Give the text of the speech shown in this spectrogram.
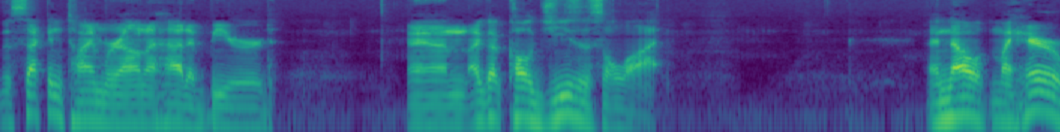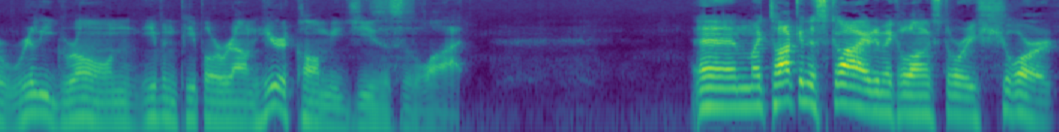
the second time around, I had a beard and I got called Jesus a lot. And now my hair really grown, even people around here call me Jesus a lot. And my talk in the sky, to make a long story short,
